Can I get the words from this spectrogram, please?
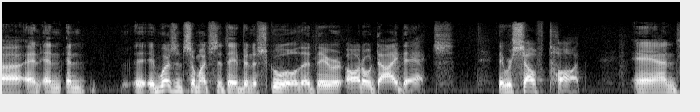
uh, and, and, and it wasn't so much that they had been to school, that they were autodidacts. They were self taught. And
